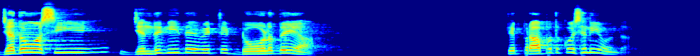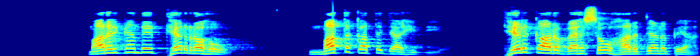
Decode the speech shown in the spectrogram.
ਜਦੋਂ ਅਸੀਂ ਜ਼ਿੰਦਗੀ ਦੇ ਵਿੱਚ ਡੋਲਦੇ ਆ ਤੇ ਪ੍ਰਾਪਤ ਕੁਝ ਨਹੀਂ ਹੁੰਦਾ। ਮਹਾਰਾਜ ਕਹਿੰਦੇ, ਥਿਰ ਰਹੋ, ਮਤ ਕਤ ਜਾਹੀਦੀ ਥਿਰ ਕਰ ਵਹਿਸੋ ਹਰ ਜਨ ਪਿਆਰ।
